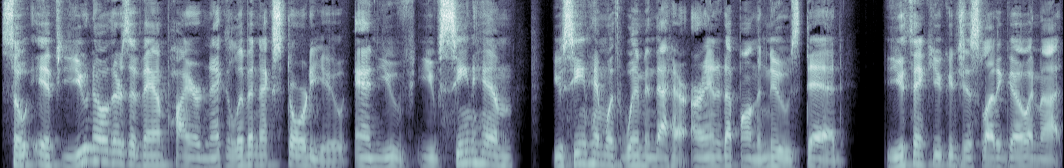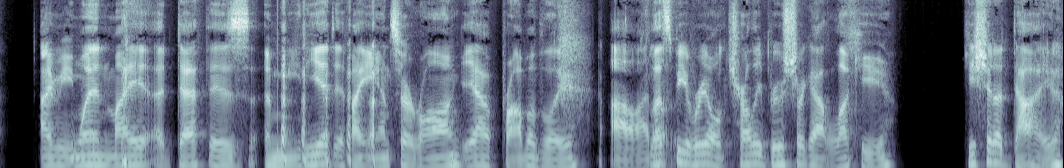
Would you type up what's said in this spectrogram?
so if you know there's a vampire living next door to you, and you've you've seen him, you've seen him with women that are ended up on the news dead. You think you could just let it go and not? I mean, When my uh, death is immediate, if I answer wrong, yeah, probably. oh, I Let's be real. Charlie Brewster got lucky. He should have died.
